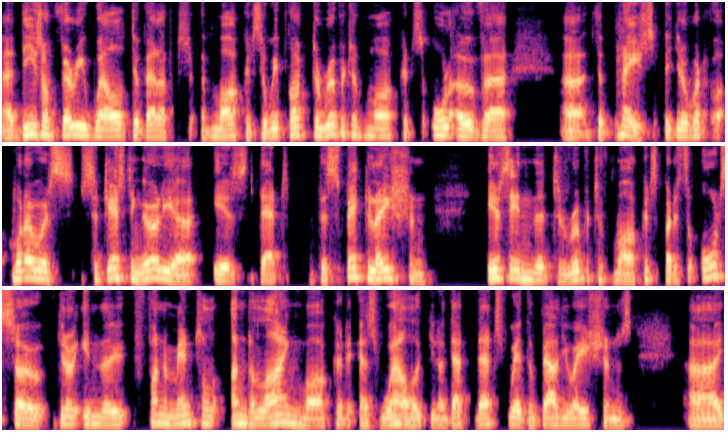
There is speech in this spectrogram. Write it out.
Uh, these are very well developed markets. So we've got derivative markets all over uh, the place. You know, what, what I was suggesting earlier is that the speculation is in the derivative markets, but it's also, you know, in the fundamental underlying market as well. You know, that that's where the valuations uh,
